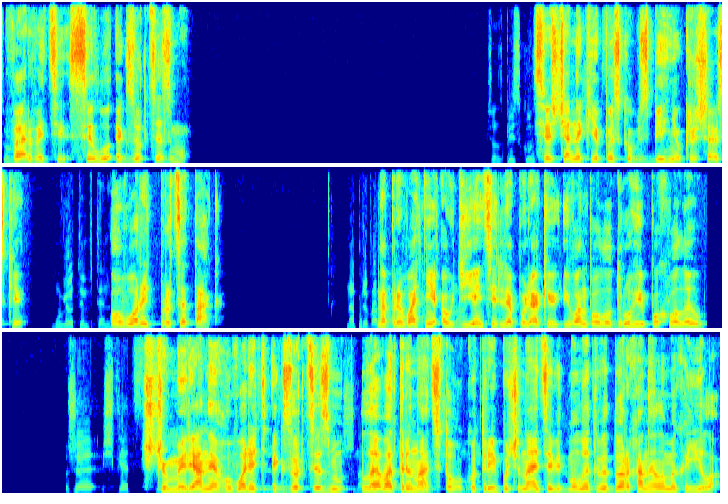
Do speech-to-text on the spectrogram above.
вервиці силу екзорцизму. Священник єпископ Збігнів Кришевський говорить про це так. На приватній аудієнції для поляків Іван Павло II похвалив, що миряни говорять екзорцизм Лева XIII, котрий починається від молитви до Архангела Михаїла.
